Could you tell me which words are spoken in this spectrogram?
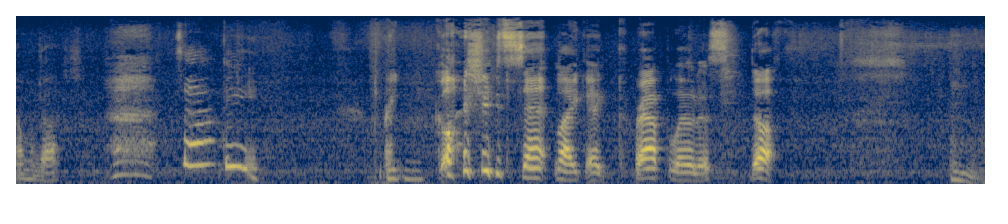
Oh my gosh. So happy. My gosh, she sent like a crap load of stuff. Mm.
